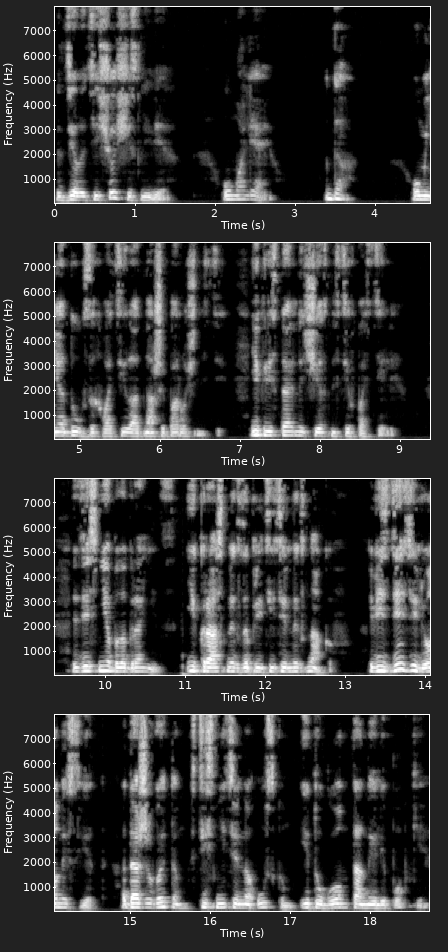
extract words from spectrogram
Сделать еще счастливее? Умоляю. Да. У меня дух захватило от нашей порочности и кристальной честности в постели. Здесь не было границ и красных запретительных знаков. Везде зеленый свет, даже в этом стеснительно узком и тугом тоннеле попки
